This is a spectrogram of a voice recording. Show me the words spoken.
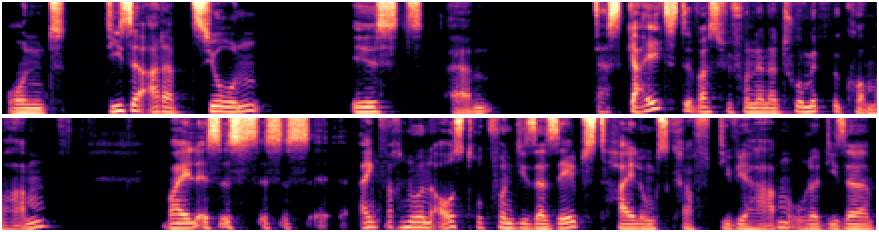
Und diese Adaption ist ähm, das Geilste, was wir von der Natur mitbekommen haben, weil es ist, es ist äh, einfach nur ein Ausdruck von dieser Selbstheilungskraft, die wir haben oder dieser,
